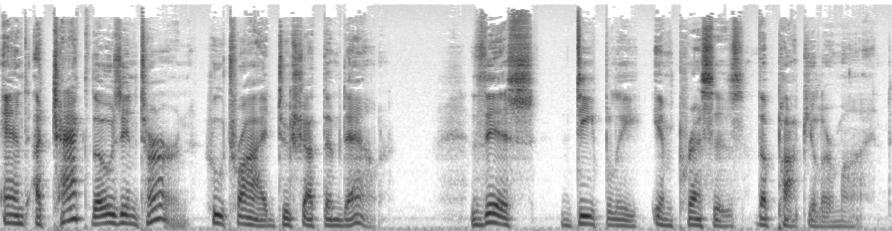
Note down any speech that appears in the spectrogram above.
and attack those in turn who tried to shut them down. This deeply impresses the popular mind.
